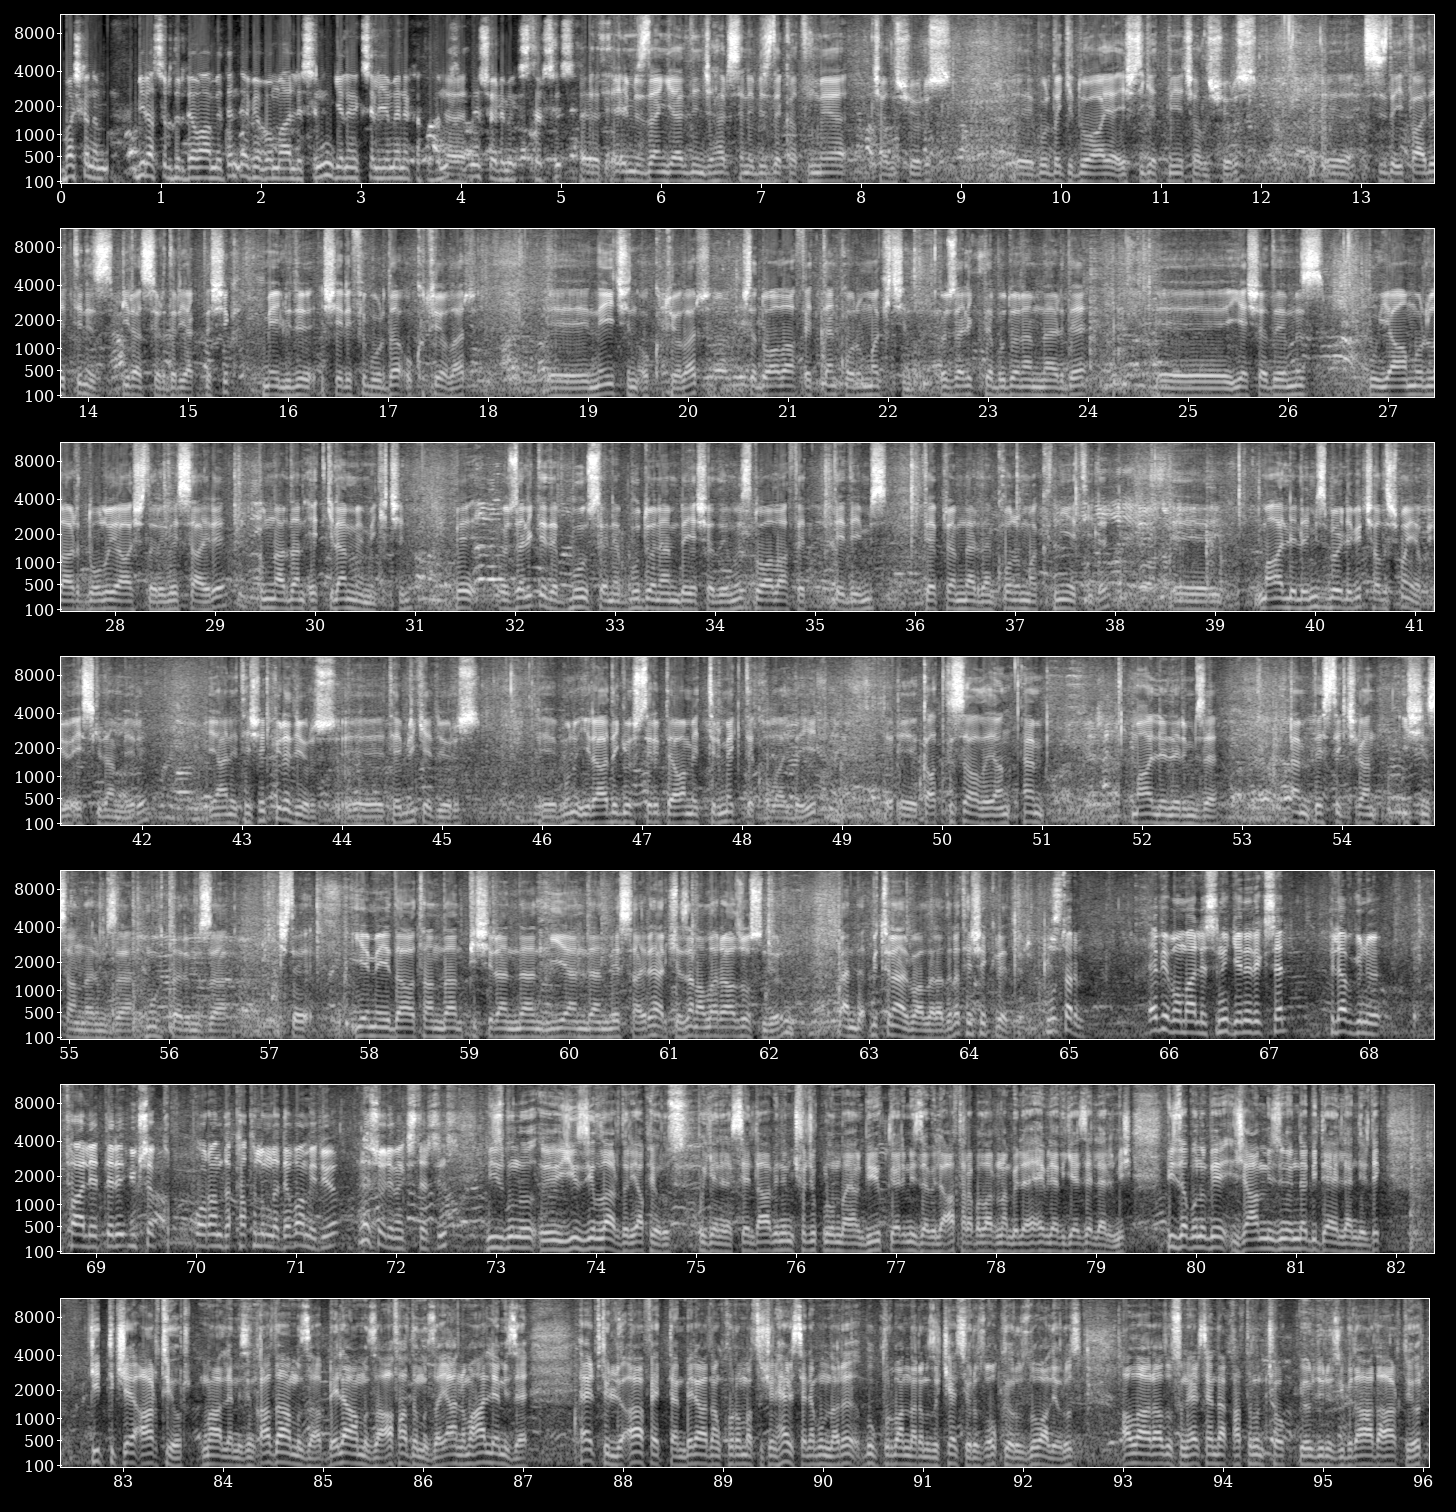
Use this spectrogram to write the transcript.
Başkanım bir asırdır devam eden Ebeba Mahallesi'nin geleneksel yemeğine katıldınız. Evet. Ne söylemek istersiniz? Evet, elimizden geldiğince her sene biz de katılmaya çalışıyoruz. Ee, buradaki duaya eşlik etmeye çalışıyoruz. Ee, siz de ifade ettiniz, bir asırdır yaklaşık Mevlid-i Şerif'i burada okutuyorlar. Ee, ne için okutuyorlar? İşte doğal afetten korunmak için. Özellikle bu dönemlerde e, yaşadığımız bu yağmurlar, dolu yağışları vesaire bunlardan etkilenmemek için ve özellikle de bu sene bu dönemde yaşadığımız doğal afet dediğimiz depremlerden korunmak niyetiyle e, mahallelerimiz böyle bir çalışma yapıyor eskiden beri. Yani teşekkür ediyoruz, e, tebrik ediyoruz. E, bunu irade gösterip devam ettirmek de kolay değil. E, katkı sağlayan hem mahallelerimize hem destek çıkan iş insanlarımıza, muhtarımıza, işte yemeği dağıtandan, pişirenden, yiyenden vesaire herkesten Allah razı olsun diyorum. Ben de bütün erbağlar adına teşekkür ediyorum. Muhtarım, Ebeba Mahallesi'nin geleneksel pilav günü faaliyetleri yüksek oranda katılımla devam ediyor. Ne söylemek istersiniz? Biz bunu e, yüzyıllardır yapıyoruz bu geleneksel. Daha benim çocukluğumda yani büyüklerimiz de bile at arabalarından böyle evlevi gezerlermiş. Biz de bunu bir camimizin önünde bir değerlendirdik. Gittikçe artıyor mahallemizin kazamıza, belamıza, afadımıza yani mahallemize her türlü afetten, beladan korunması için her sene bunları bu kurbanlarımızı kesiyoruz, okuyoruz, dualıyoruz. Allah razı olsun her sene de katılım çok gördüğünüz gibi daha da artıyor.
